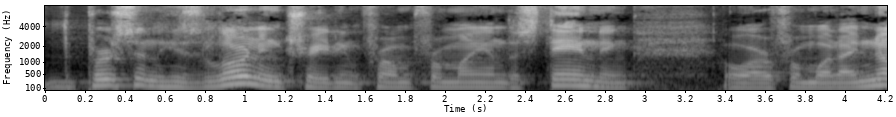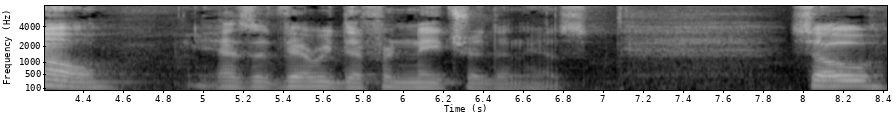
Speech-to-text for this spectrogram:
the person he's learning trading from from my understanding or from what i know has a very different nature than his. So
